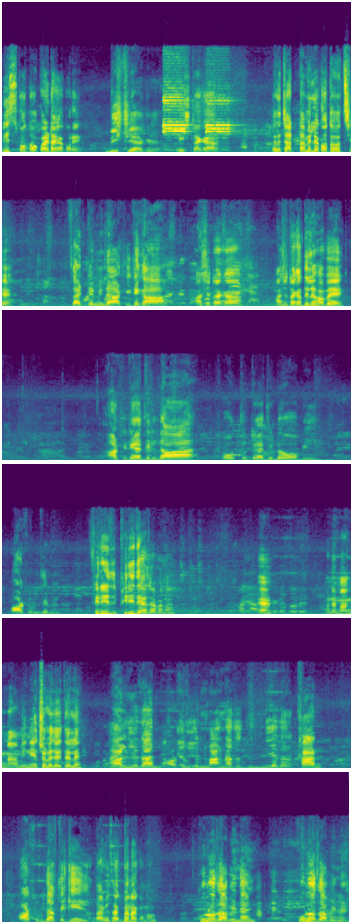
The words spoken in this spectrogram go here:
পিস কত? কয় টাকা করে? বিশ টাকা করে। বিশ টাকা। তাহলে চারটা মিলে কত হচ্ছে? চারটে মিলে আশি টাকা। আশি টাকা। আশি টাকা দিলে হবে? আশি টাকা দিলে হয় সত্তর টাকা দিলেও হবি অসুবিধা নেই। ফ্রি ফ্রি দেওয়া যাবে না? হ্যাঁ? মানে মাং না আমি নিয়ে চলে যাই তাহলে। হ্যাঁ নিয়ে যান অসুবিধা নেই। মাগনা যদি নিয়ে যান খান। অসুবিধা আছে কি? দাবি থাকবে না কোনো? কোনো দাবি নাই। কোনো দাবি নাই।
